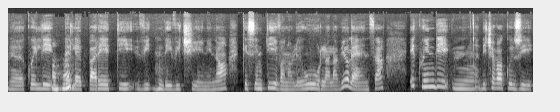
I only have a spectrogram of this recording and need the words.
Eh, quelli Mhm. delle pareti vi- dei vicini, no? Che sentivano le urla, la violenza e quindi mh, diceva così,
